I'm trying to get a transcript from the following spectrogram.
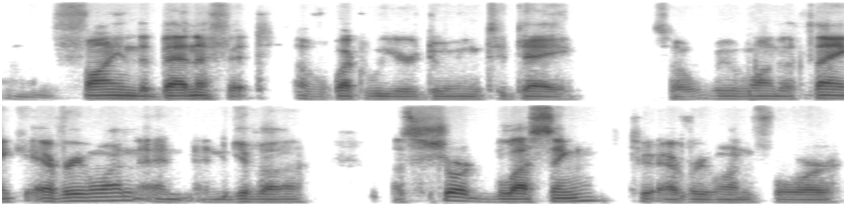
um, find the benefit of what we are doing today. So we want to thank everyone and, and give a, a short blessing to everyone for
